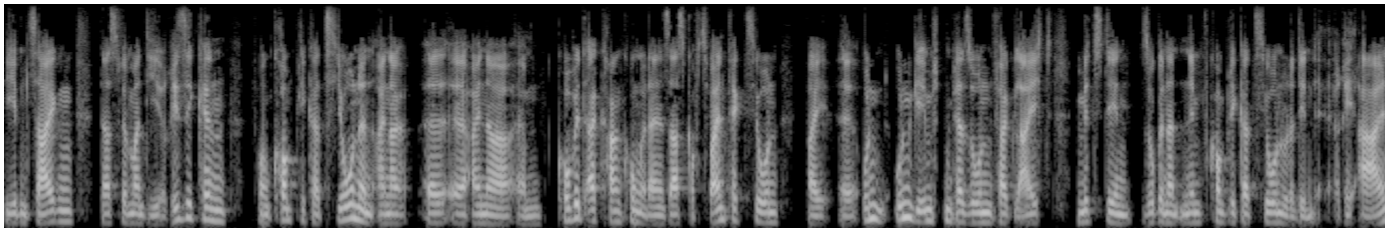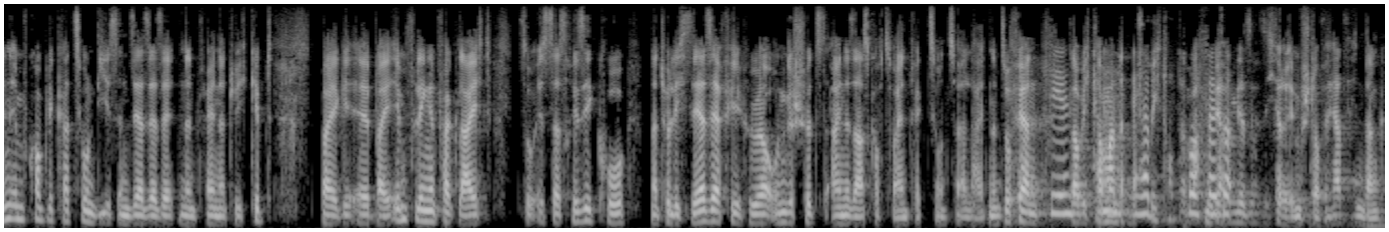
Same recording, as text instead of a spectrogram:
die eben zeigen, dass wenn man die Risiken von Komplikationen einer, äh, einer ähm, Covid-Erkrankung oder einer SARS-CoV-2-Infektion bei äh, un, ungeimpften Personen vergleicht mit den sogenannten Impfkomplikationen oder den realen Impfkomplikationen, die es in sehr, sehr seltenen Fällen natürlich gibt, bei, äh, bei Impflingen vergleicht, so ist das Risiko natürlich sehr, sehr viel höher, ungeschützt eine SARS-CoV-2-Infektion zu erleiden. Insofern, vielen, glaube ich, kann man da einen Strich drunter machen. Wir haben hier sehr sichere Impfstoffe. Herzlichen Dank.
